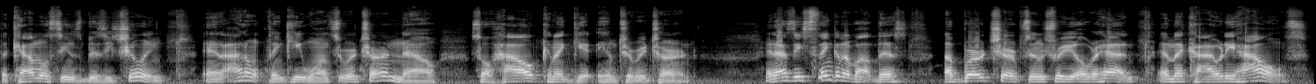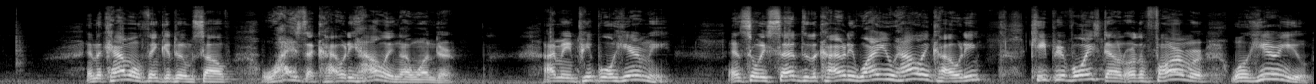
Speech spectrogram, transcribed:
the camel seems busy chewing, and I don't think he wants to return now, so how can I get him to return? And as he's thinking about this, a bird chirps in a tree overhead, and the coyote howls. And the camel thinking to himself, why is the coyote howling, I wonder? I mean, people will hear me. And so he said to the coyote, Why are you howling, coyote? Keep your voice down, or the farmer will hear you.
